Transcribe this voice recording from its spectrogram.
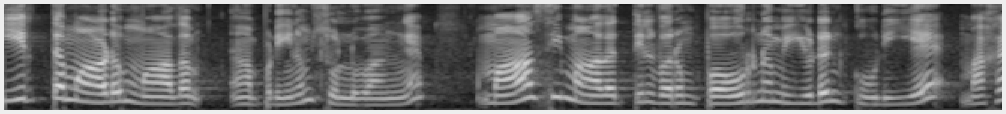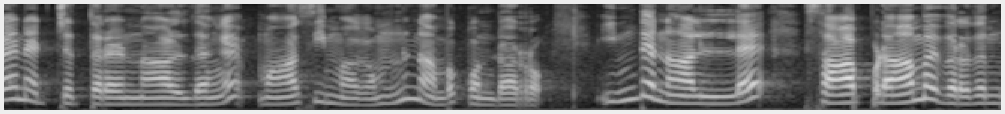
தீர்த்தமாடும் மாதம் அப்படின்னும் சொல்லுவாங்க. மாசி மாதத்தில் வரும் பௌர்ணமியுடன் கூடிய மக நட்சத்திர நாள் தாங்க மாசி மகம்னு நாம் கொண்டாடுறோம். இந்த நாளில் சாப்பிடாம விரதம்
